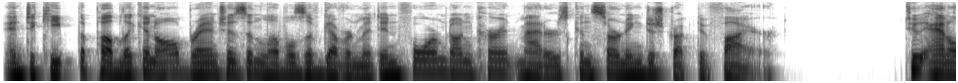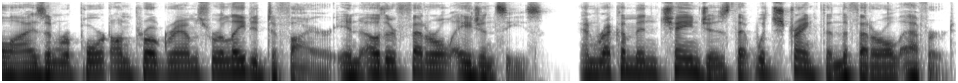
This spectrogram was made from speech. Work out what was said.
and to keep the public in all branches and levels of government informed on current matters concerning destructive fire, to analyze and report on programs related to fire in other federal agencies, and recommend changes that would strengthen the federal effort.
